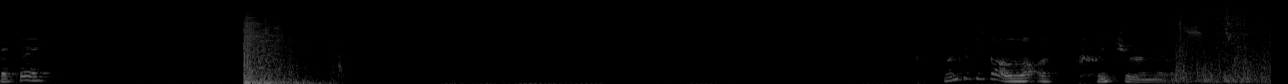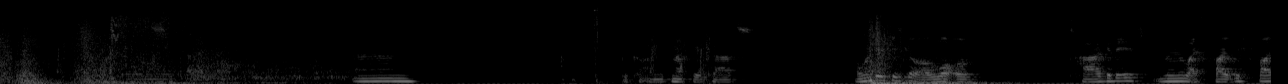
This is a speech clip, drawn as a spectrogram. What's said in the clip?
Take three. Wonder if he's got a lot of creature removals. Um, decline. You can have three cards. I wonder if he's got a lot of targeted removal, like fight with fire.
